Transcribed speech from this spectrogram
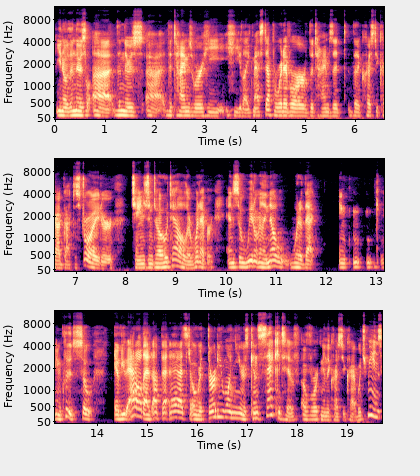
you know, then there's uh, then there's uh, the times where he he like messed up or whatever, or the times that the Krusty Krab got destroyed or changed into a hotel or whatever. And so we don't really know what that in, includes. So if you add all that up, that adds to over 31 years consecutive of working in the Krusty Krab, which means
